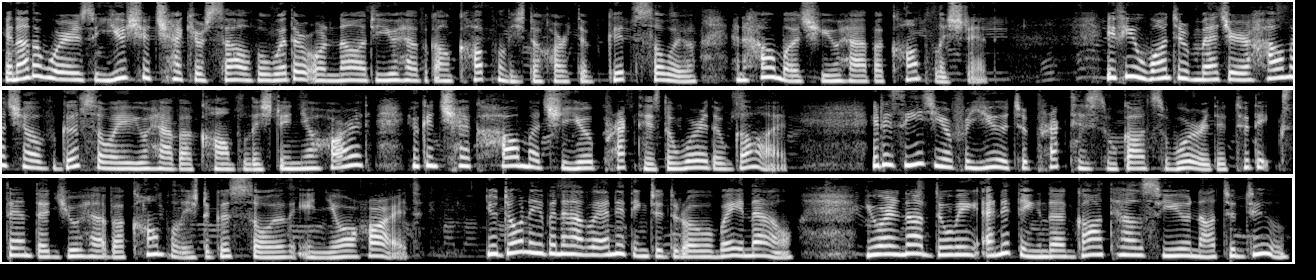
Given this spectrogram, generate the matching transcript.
In other words, you should check yourself whether or not you have accomplished the heart of good soil and how much you have accomplished it. If you want to measure how much of good soil you have accomplished in your heart, you can check how much you practice the Word of God. It is easier for you to practice God's Word to the extent that you have accomplished good soil in your heart. You don't even have anything to throw away now. You are not doing anything that God tells you not to do.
